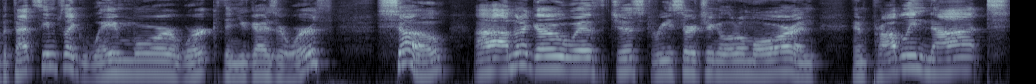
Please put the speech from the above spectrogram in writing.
but that seems like way more work than you guys are worth. So uh, I'm gonna go with just researching a little more and and probably not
